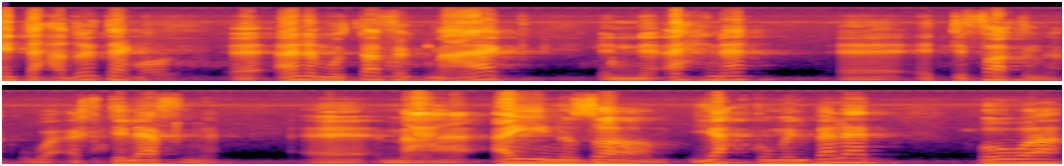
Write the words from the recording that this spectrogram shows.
انت حضرتك آه، أنا متفق معاك ان إحنا آه، اتفاقنا واختلافنا آه، مع اي نظام يحكم البلد هو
